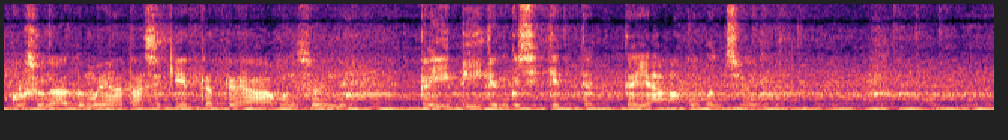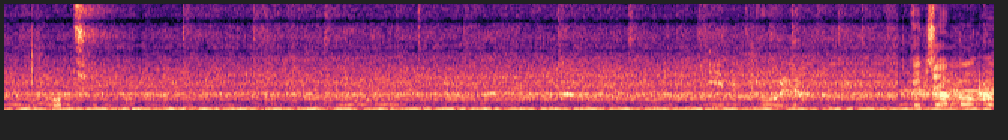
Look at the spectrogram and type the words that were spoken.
Kursunado mo yata si Kit Kat kaya ako concerned eh. Kaibigan ko si Kit Kat, kaya ako concerned. Ulo. Good job, Oko.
